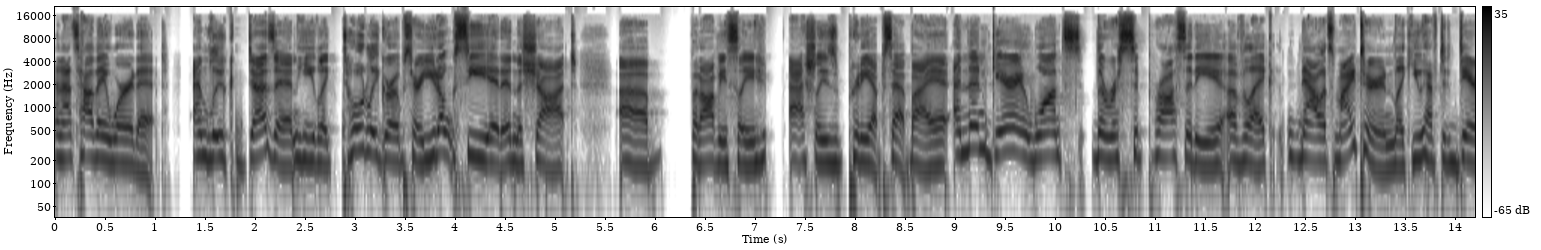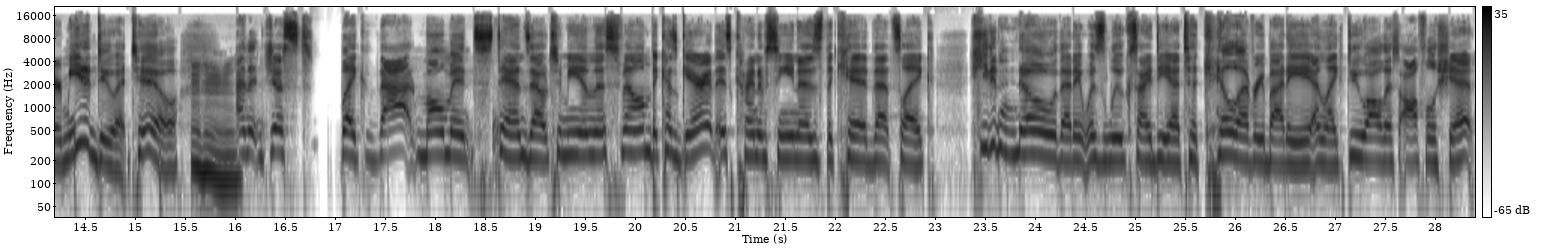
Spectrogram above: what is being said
and that's how they word it. And Luke does it, and he like totally gropes her. You don't see it in the shot, uh, but obviously Ashley's pretty upset by it. And then Garrett wants the reciprocity of like, now it's my turn. Like you have to dare me to do it too. hmm And it just like that moment stands out to me in this film because Garrett is kind of seen as the kid that's like he didn't know that it was Luke's idea to kill everybody and like do all this awful shit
